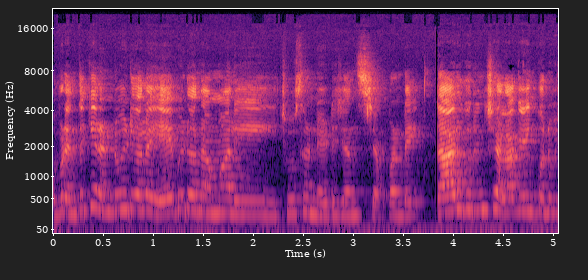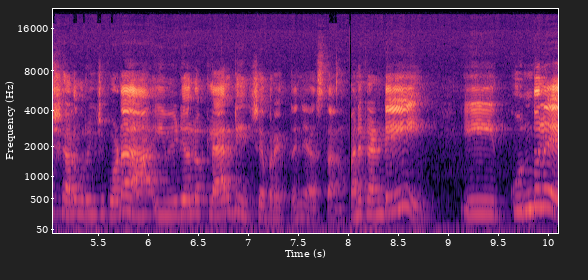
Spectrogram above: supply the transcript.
ఇప్పుడు ఇంతకీ రెండు వీడియోలో ఏ వీడియో నమ్మాలి? చూసిన నెటిజన్స్ చెప్పండి. దాని గురించి అలాగే ఇంకొన్ని విషయాల గురించి కూడా ఈ వీడియోలో క్లారిటీ ఇచ్చే ప్రయత్నం చేస్తాను. మనకండి ఈ కుందులే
